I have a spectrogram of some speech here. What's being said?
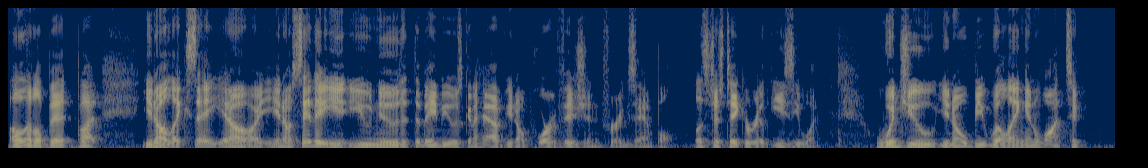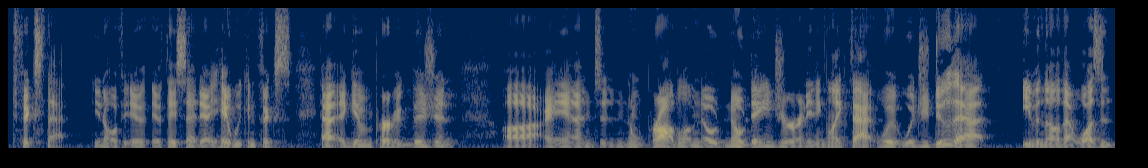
a little bit but you know like say you know you know say that you, you knew that the baby was going to have you know poor vision for example. Let's just take a real easy one. Would you you know be willing and want to fix that? You know if, if they said hey, we can fix give them perfect vision uh, and no problem no no danger or anything like that. W- would you do that even though that wasn't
